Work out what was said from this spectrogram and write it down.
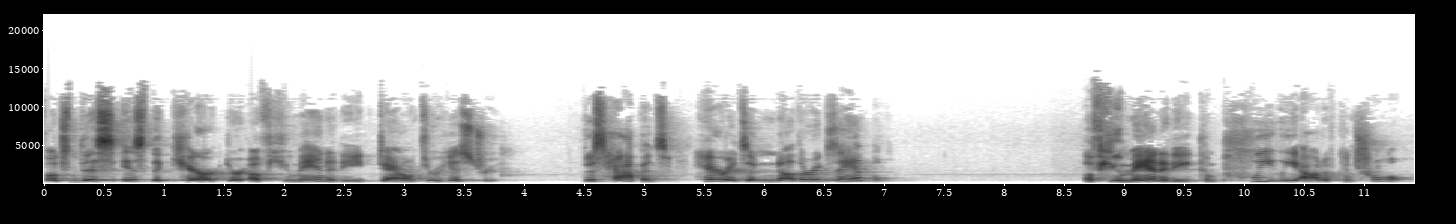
Folks, this is the character of humanity down through history. This happens. Herod's another example of humanity completely out of control.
